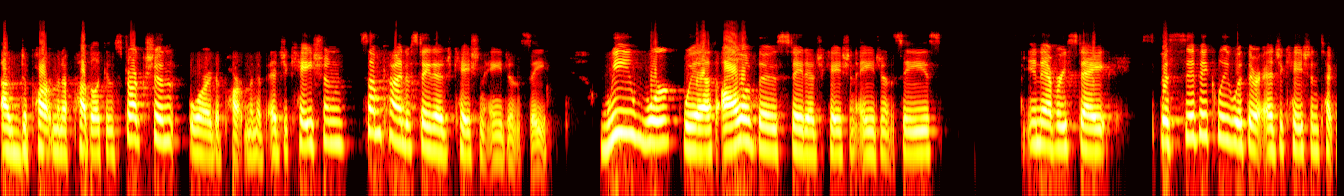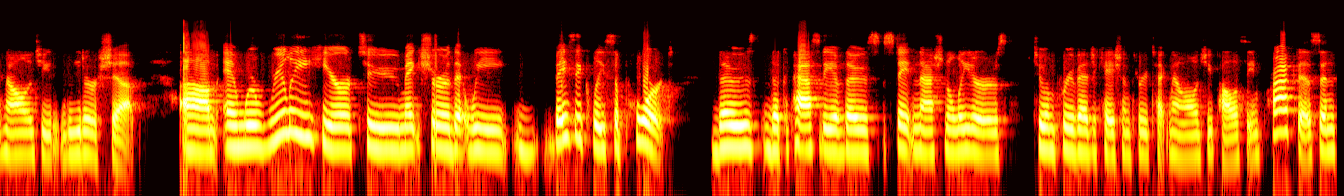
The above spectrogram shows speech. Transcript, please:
a Department of Public Instruction or a Department of Education, some kind of state education agency. We work with all of those state education agencies in every state, specifically with their education technology leadership. Um, and we're really here to make sure that we basically support those the capacity of those state and national leaders to improve education through technology, policy, and practice. And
